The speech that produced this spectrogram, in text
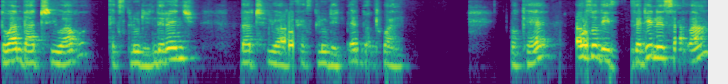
the one that you have excluded in the range that you have excluded, 10.1. Okay, also this the DNS server,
